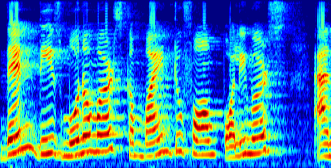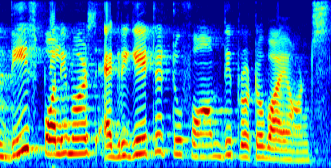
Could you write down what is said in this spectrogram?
Then these monomers combined to form polymers and these polymers aggregated to form the protobionts.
